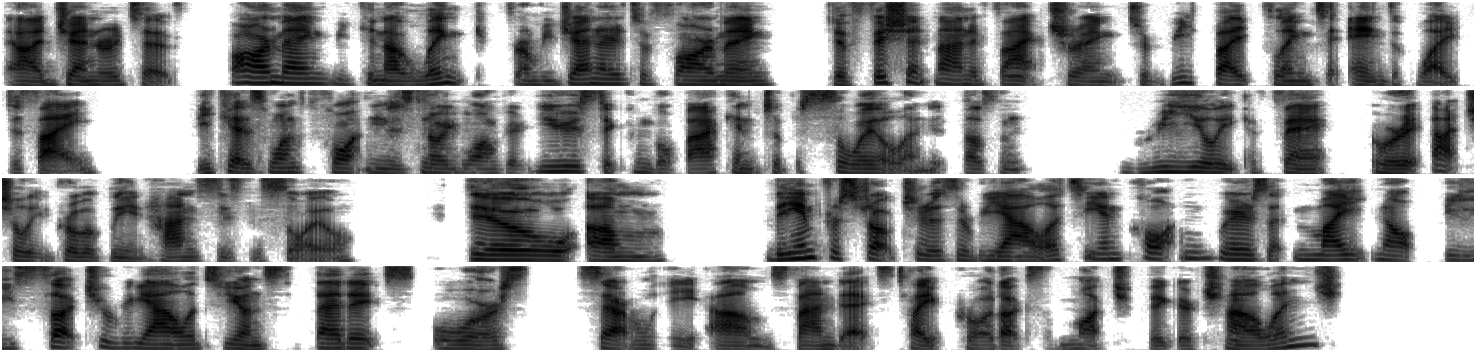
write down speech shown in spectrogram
regenerative farming. We can now link from regenerative farming to efficient manufacturing to recycling to end of life design. Because once cotton is no longer used, it can go back into the soil and it doesn't really affect, or it actually probably enhances the soil. So, um, the infrastructure is a reality in cotton, whereas it might not be such a reality on synthetics or certainly um, spandex type products, a much bigger challenge.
